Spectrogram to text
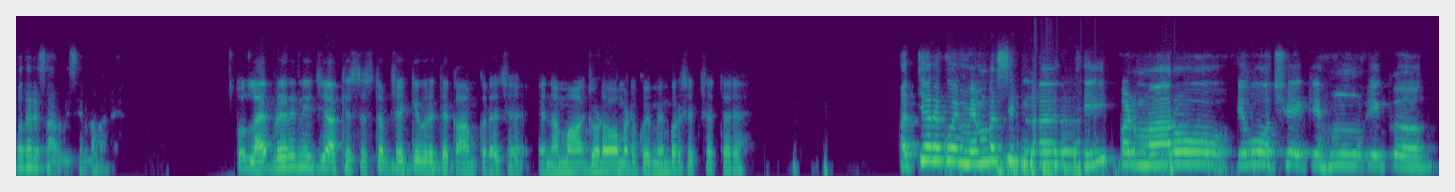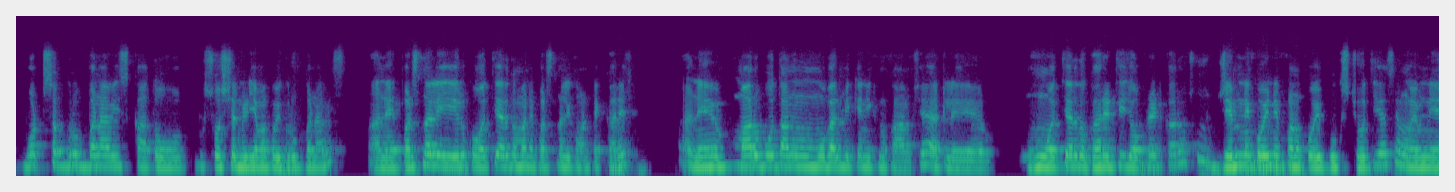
વધારે સારું રહેશે એમના માટે. તો લાઇબ્રેરીની જે આખી સિસ્ટમ છે કેવી રીતે કામ કરે છે? એનામાં જોડાવા માટે કોઈ મેમ્બરશિપ છે અત્યારે? અત્યારે કોઈ મેમ્બરશિપ નથી, પણ મારો એવો છે કે હું એક વોટ્સઅપ ગ્રુપ બનાવીશ કાં તો સોશિયલ મીડિયામાં કોઈ ગ્રુપ બનાવીશ. અને પર્સનલી એ લોકો અત્યારે તો મને પર્સનલી કોન્ટેક્ટ કરે છે. અને મારું પોતાનું મોબાઈલ મિકેનિકનું કામ છે, એટલે હું અત્યારે તો ઘરેથી જ ઓપરેટ કરું છું. જેમને કોઈને પણ કોઈ બુક્સ જોતી હશે, હું એમને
